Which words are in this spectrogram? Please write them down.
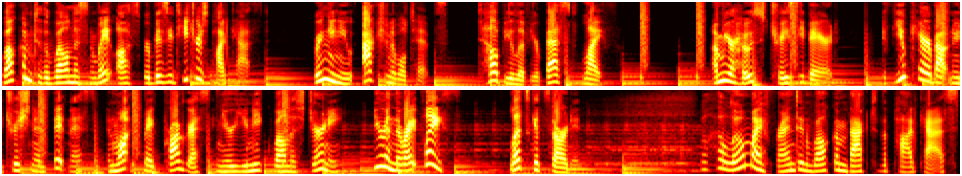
Welcome to the Wellness and Weight Loss for Busy Teachers podcast, bringing you actionable tips to help you live your best life. I'm your host, Tracy Baird. If you care about nutrition and fitness and want to make progress in your unique wellness journey, you're in the right place. Let's get started. Well, hello, my friend, and welcome back to the podcast.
